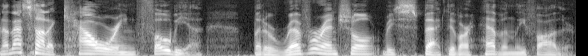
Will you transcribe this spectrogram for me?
Now, that's not a cowering phobia, but a reverential respect of our Heavenly Father.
